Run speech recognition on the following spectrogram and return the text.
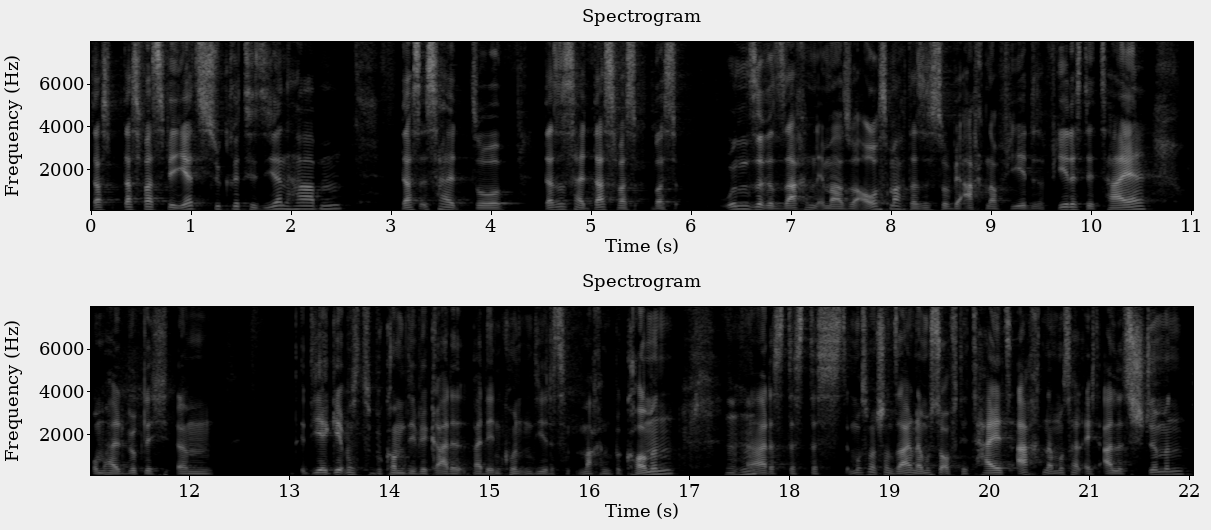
dass das, was wir jetzt zu kritisieren haben, das ist halt so, das ist halt das, was, was unsere Sachen immer so ausmacht. Das ist so, wir achten auf jedes, auf jedes Detail, um halt wirklich ähm, die Ergebnisse zu bekommen, die wir gerade bei den Kunden, die das machen, bekommen. Mhm. Ja, das, das, das muss man schon sagen. Da musst du auf Details achten, da muss halt echt alles stimmen.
